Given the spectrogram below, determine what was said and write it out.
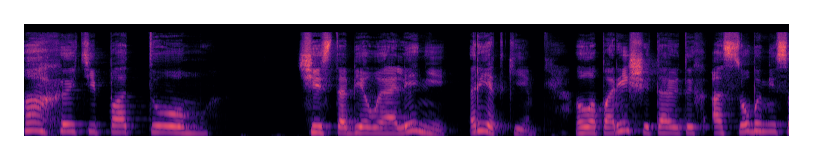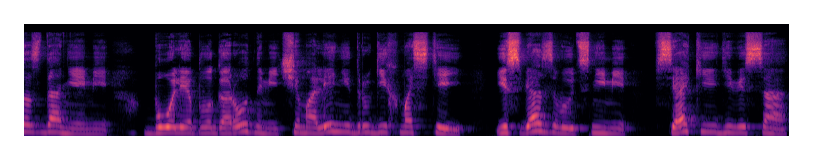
Ах, эти потом! Чисто белые олени редкие. Лопари считают их особыми созданиями, более благородными, чем олени других мастей, и связывают с ними всякие девеса.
